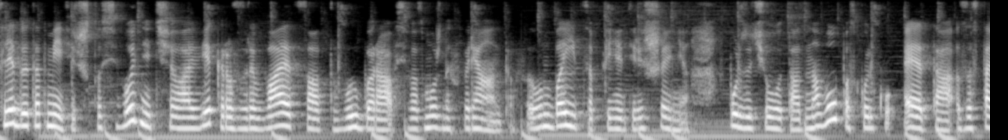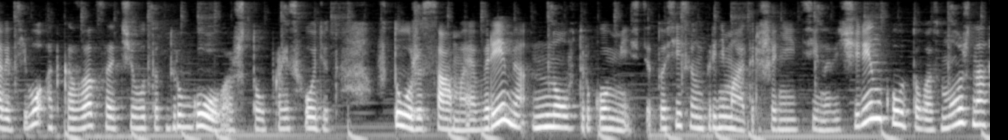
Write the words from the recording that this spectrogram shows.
Следует отметить, что сегодня человек разрывается от выбора всевозможных вариантов, и он боится принять решение в пользу чего-то одного, поскольку это заставит его отказаться от чего-то другого, что происходит в то же самое время, но в другом месте. То есть, если он принимает решение идти на вечеринку, то, возможно,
